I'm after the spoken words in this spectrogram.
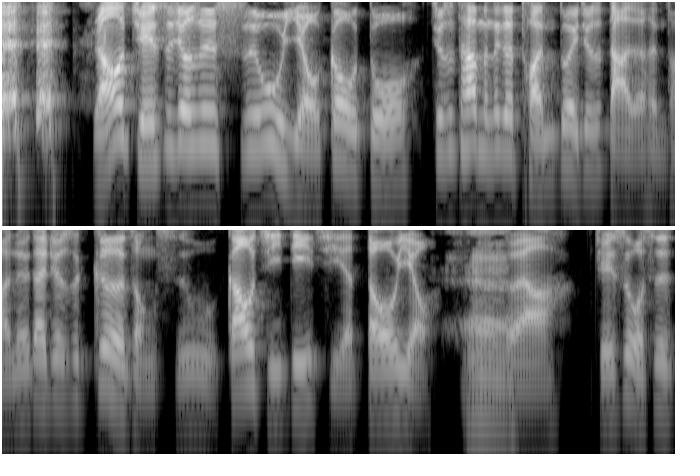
然后爵士就是失误有够多，就是他们那个团队就是打的很团队，但就是各种失误，高级低级的都有。嗯，对啊，爵士我是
